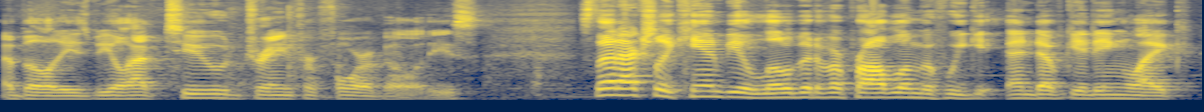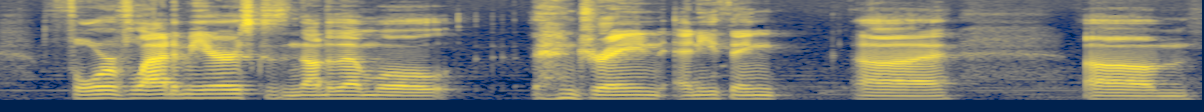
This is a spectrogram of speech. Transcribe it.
abilities, but you'll have two drain for four abilities. So that actually can be a little bit of a problem if we end up getting like four Vladimirs, because none of them will drain anything, uh, um,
